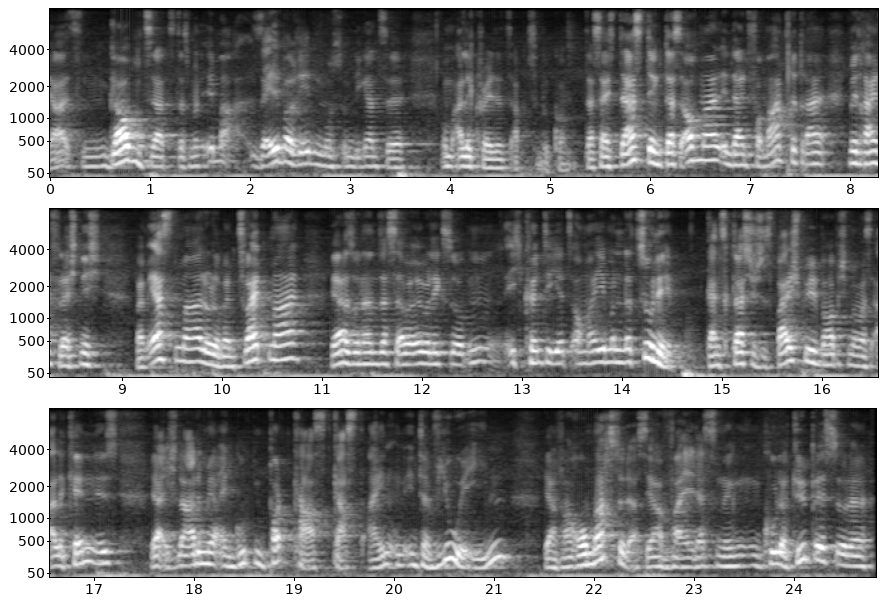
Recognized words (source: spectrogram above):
Ja, ist ein Glaubenssatz, dass man immer selber reden muss, um die ganze um alle Credits abzubekommen. Das heißt, das, denk das auch mal in dein Format mit rein, mit rein, vielleicht nicht beim ersten Mal oder beim zweiten Mal, ja, sondern dass du aber überlegst, so, hm, ich könnte jetzt auch mal jemanden dazu nehmen. Ganz klassisches Beispiel, behaupte ich mal, was alle kennen, ist, ja, ich lade mir einen guten Podcast-Gast ein und interviewe ihn. Ja, warum machst du das? Ja, weil das ein, ein, cooler Typ ist oder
